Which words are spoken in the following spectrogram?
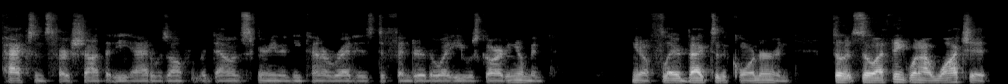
Paxson's first shot that he had was off of a down screen, and he kind of read his defender the way he was guarding him, and you know, flared back to the corner. And so, so I think when I watch it,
